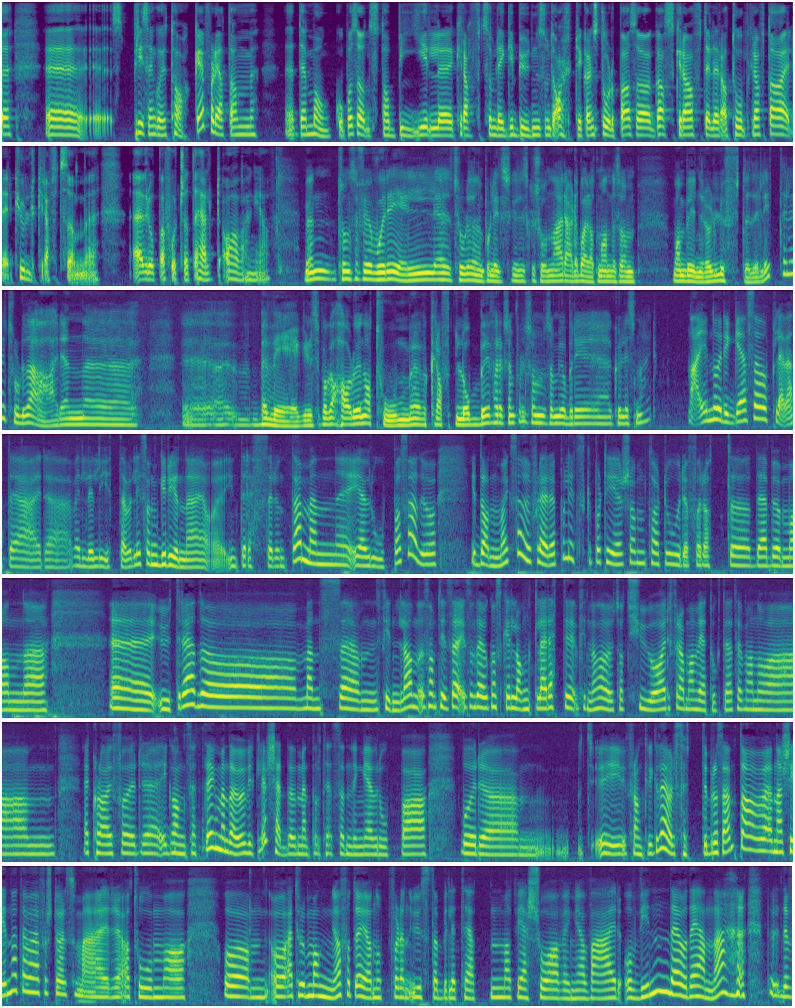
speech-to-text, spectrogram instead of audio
eh, prisene går i taket fordi at de, det er manko på sånn stabil kraft som ligger i bunnen, som du alltid kan stole på. altså Gasskraft eller atomkraft da, eller kullkraft, som eh, Europa fortsatt er helt avhengig av. Men Tone Sofie, hvor reell eh, tror du denne politiske diskusjonen er? Er det bare at man, liksom, man begynner å lufte det litt, eller tror du det er en uh, uh, bevegelse på gang? Har du en atomkraftlobby f.eks. Som, som jobber i kulissene her? Nei, i Norge så opplever jeg at det er veldig lite. Litt sånn gryende interesse rundt det. Men i Europa så er det jo I Danmark så er det jo flere politiske partier som tar til orde for at det bør man eh, utrede, og, mens eh, Finland Samtidig så liksom, det er jo ganske langt lerret. Finland har jo tatt 20 år fra man vedtok det til man nå eh, er klar for uh, igangsetting. Men det har jo virkelig skjedd en mentalitetsendring i Europa hvor I Frankrike det er vel 70% av energien etter hva jeg forstår, som er atom. og og, og, jeg tror mange har fått øynene opp for den ustabiliteten med at vi er så avhengig av vær og vind. Det er jo det ene. Det, det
